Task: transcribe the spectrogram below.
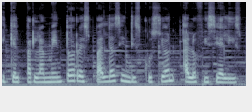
y que el Parlamento respalda sin discusión al oficialismo.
